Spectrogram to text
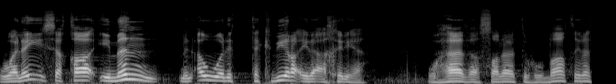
وليس قائما من أول التكبيرة إلى آخرها. وهذا صلاته باطلة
